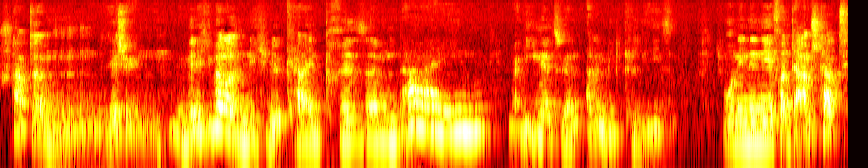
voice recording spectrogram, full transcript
starten. Sehr schön. Will ich immer noch nicht, ich will kein Prism. Nein, meine E-Mails werden alle mitgelesen. Ich wohne in der Nähe von Darmstadt.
